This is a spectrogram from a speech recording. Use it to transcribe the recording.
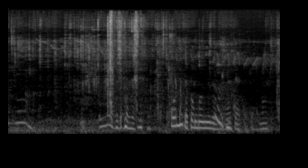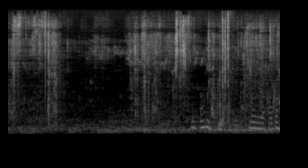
นนี้เออไปจังเลย คนมันก็ตรงเมืองอยู่เลยแต่แต่แต่มาเขาเห็นเกียรติมึงเขาบอก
